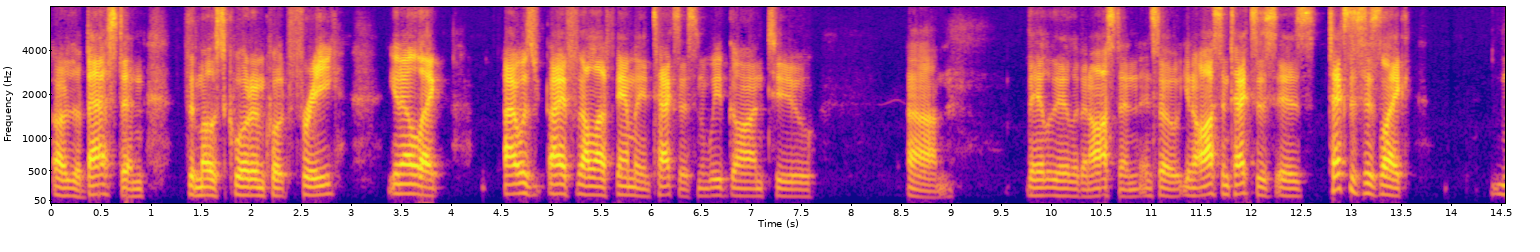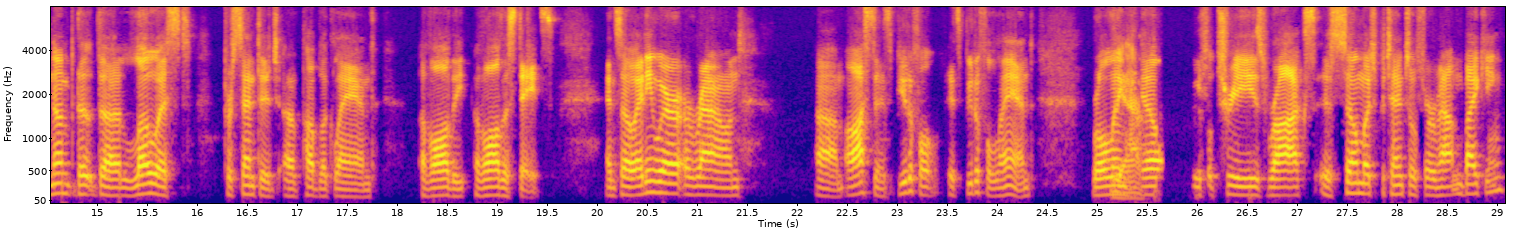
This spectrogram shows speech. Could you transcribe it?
are the best and the most quote unquote free. You know like i was i have a lot of family in texas and we've gone to um they, they live in austin. And so you know austin texas is texas is like num the, the lowest percentage of public land of all the of all the states. And so anywhere around um, austin it's beautiful it's beautiful land rolling yeah. hill, beautiful trees, rocks. There's so much potential for mountain biking,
